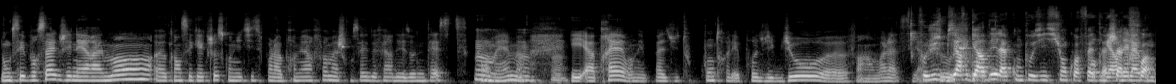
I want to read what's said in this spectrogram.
donc c'est pour ça que généralement, euh, quand c'est quelque chose qu'on utilise pour la première fois, moi, je conseille de faire des zones tests quand mmh, même. Mmh, mmh. Et après, on n'est pas du tout contre les produits bio. Euh, enfin voilà. Il faut juste bien regarder la composition quoi, fait, à chaque fois,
